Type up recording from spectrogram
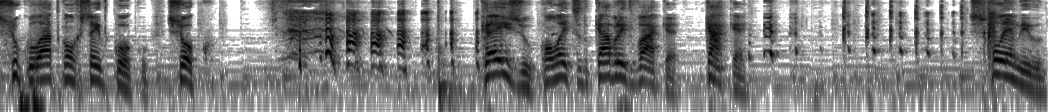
chocolate com recheio de coco. Choco. Queijo com leites de cabra e de vaca. Caca. Esplêndido.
